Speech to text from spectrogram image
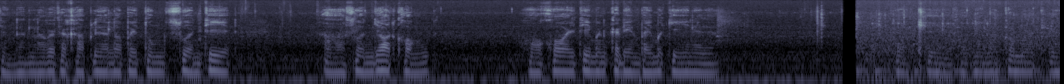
จากนั้นเราก็จะขับเรือเราไปตรงส่วนที่ส่วนยอดของหอคอยที่มันกระเด็นไปเมื่อกี้เนี่ยนะโอเคตอนนี้เราก็มาถึง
